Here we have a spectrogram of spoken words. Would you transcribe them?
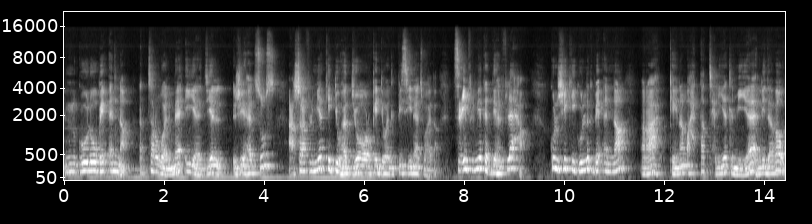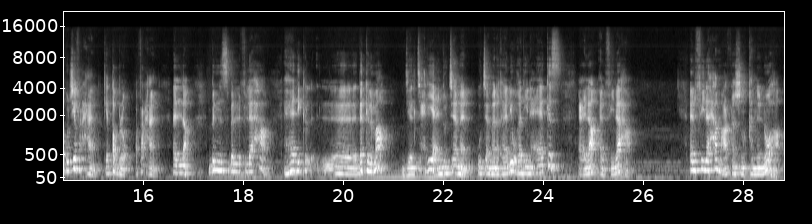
نقولوا بأن الثروة المائية ديال جهة سوس 10% كيديو هاد الديور وكيديو هاد ال piscineات وهذا. 90% كديها الفلاحة. كلشي كيقول لك بأن راه كاينة محطة تحلية المياه اللي دابا وكلشي فرحان كيطبلوا فرحان. لا بالنسبة للفلاحة هذيك داك الماء ديال التحلية عنده ثمن وثمن غالي وغادي ينعكس على الفلاحة. الفلاحة ما عرفناش نقننوها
